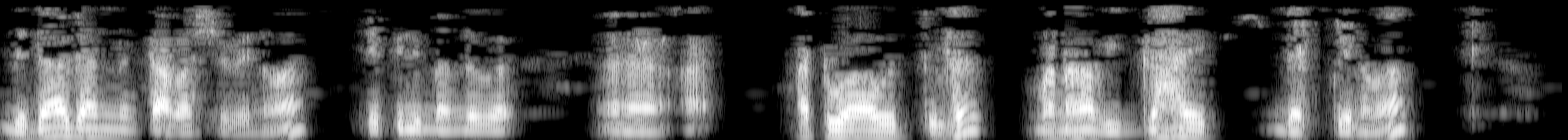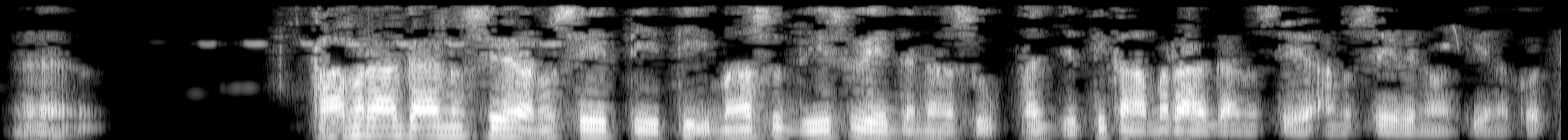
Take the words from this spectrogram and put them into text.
බෙදා ගන්නට අවශ්‍ය වෙනවා. ඒ පිළිබඳව අටුවාව තුළ මනා විග්‍රහයක් දැක්වෙනවා. කාමරාගානුසය අනුසේතිති ඉමාසු ද්වේෂ වේදනාසු උපජ්ජති කාමරාගානුසය අනුසය වෙනවා කියනකොට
